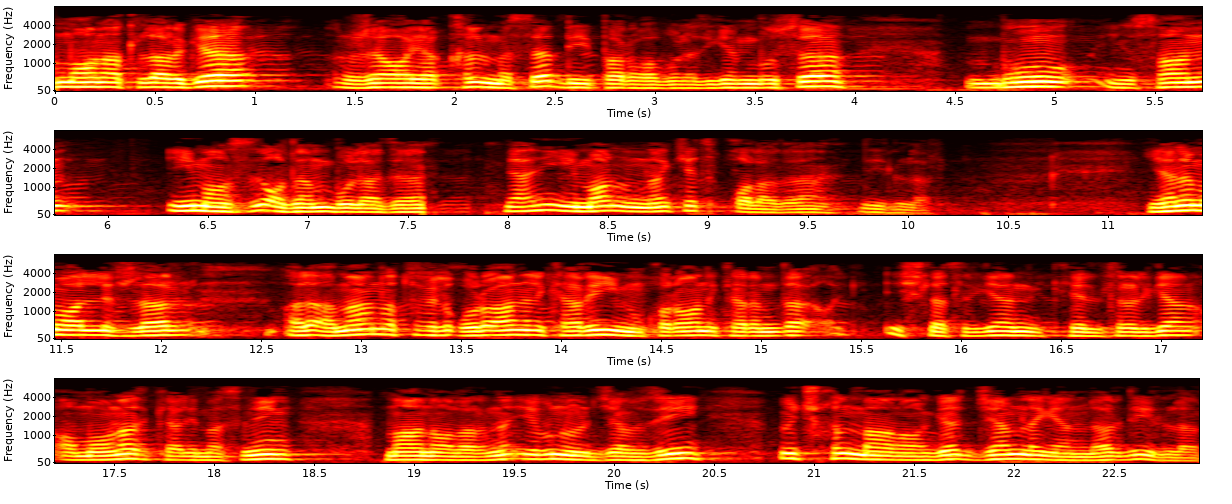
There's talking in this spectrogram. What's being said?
omonatlarga rioya qilmasa beparvo bo'ladigan bo'lsa bu inson iymonsiz odam bo'ladi. Ya'ni iymon undan ketib qoladi deydilar. Yana mualliflar al amanatu fil qur'onil karim qur'oni karimda ishlatilgan keltirilgan omonat kalimasining ma'nolarini ibnul javziy uch xil ma'noga jamlaganlar deydilar.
